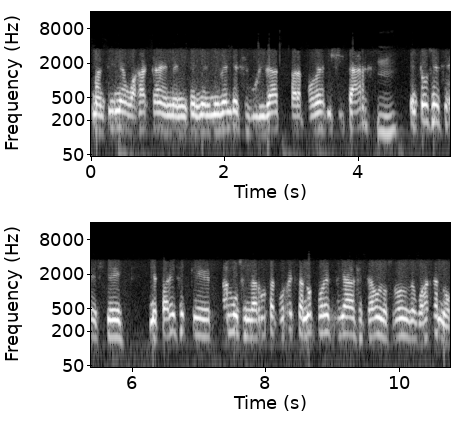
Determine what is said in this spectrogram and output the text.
mantiene a Oaxaca en el, en el nivel de seguridad para poder visitar. Mm. Entonces, este, me parece que estamos en la ruta correcta, no por eso ya se acaban los problemas de Oaxaca, no.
